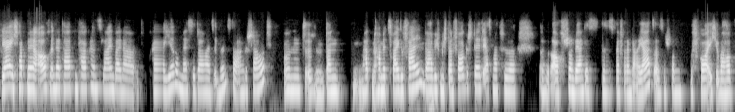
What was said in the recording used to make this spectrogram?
Ja, ich habe mir auch in der Tat ein paar Kanzleien bei einer Karrieremesse damals in Münster angeschaut und äh, dann hat, haben mir zwei gefallen. Da habe ich mich dann vorgestellt, erstmal für äh, auch schon während des, des Referendariats, also schon bevor ich überhaupt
